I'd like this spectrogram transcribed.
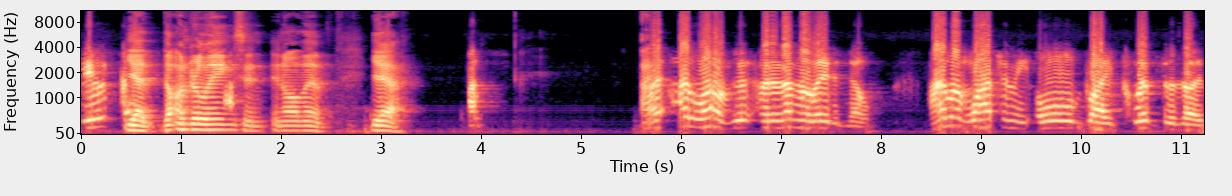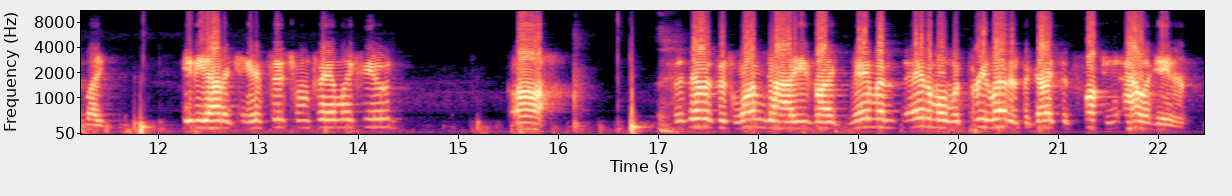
Feud. Yeah, the underlings and and all them. Yeah. I, I love on an unrelated note. I love watching the old like clips of the like idiotic answers from Family Feud. Ah, there was this one guy. He's like, name an animal with three letters. The guy said fucking alligator.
